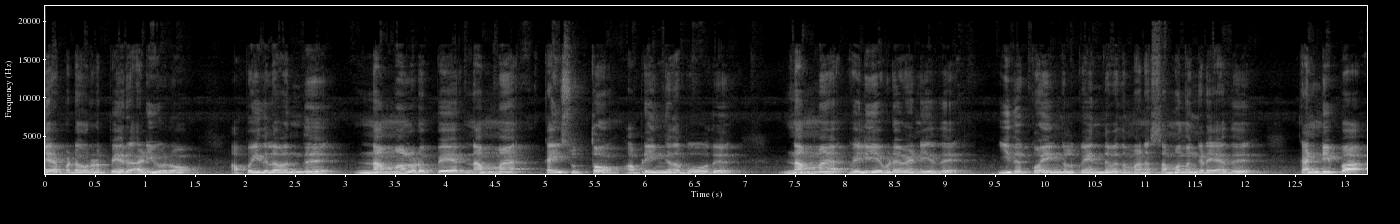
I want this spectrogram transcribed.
ஏகப்பட்டவரோட பேர் அடி வரும். அப்போ இதில் வந்து நம்மளோட பேர் நம்ம கை சுத்தம் அப்படிங்கிற போது நம்ம வெளியே விட வேண்டியது இதுக்கும் எங்களுக்கும் எந்த விதமான சம்மந்தம் கிடையாது. கண்டிப்பாக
